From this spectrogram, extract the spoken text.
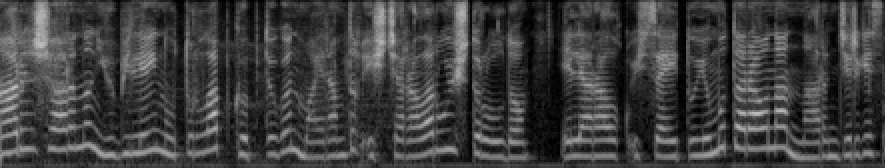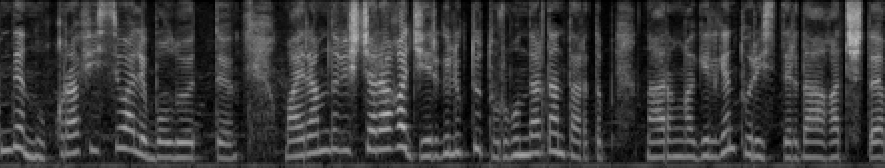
Нарын шаарынын юбилейин утурлап көптөгөн майрамдык иш чаралар уюштурулду. Эл аралык уюму тарабынан Нарын жергесинде Нукра фестивали болуп өттү. Майрамдык иш чарага жергиликтүү тартып, Нарынга келген туристтер дагы катышты.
